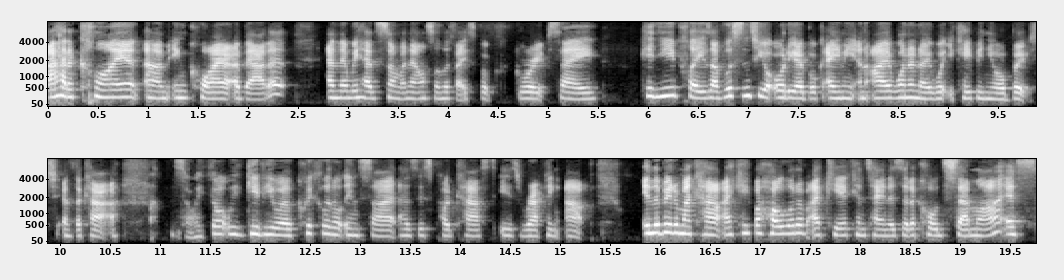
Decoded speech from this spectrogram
I had a client um, inquire about it, and then we had someone else on the Facebook group say, "Can you please? I've listened to your audiobook, Amy, and I want to know what you keep in your boot of the car." So I thought we'd give you a quick little insight as this podcast is wrapping up. In the boot of my car, I keep a whole lot of IKEA containers that are called Samla, S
